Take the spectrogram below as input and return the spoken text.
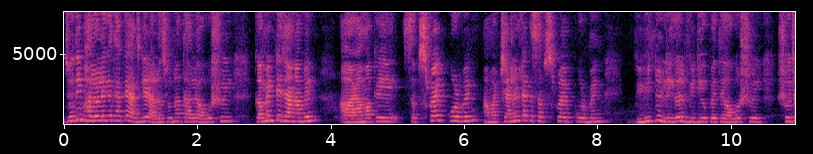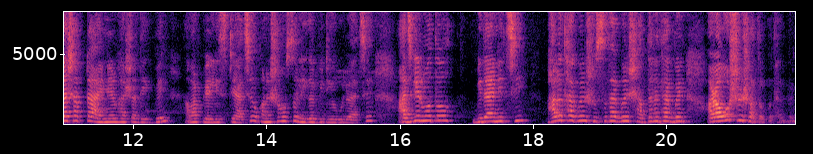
যদি ভালো লেগে থাকে আজকের আলোচনা, তাহলে অবশ্যই কমেন্টে জানাবেন। আর আমাকে সাবস্ক্রাইব করবেন, আমার চ্যানেলটাকে সাবস্ক্রাইব করবেন, বিভিন্ন লিগাল ভিডিও পেতে অবশ্যই সোজা সাপটা আইনের ভাষা দেখবেন, আমার প্লেলিস্টে আছে, ওখানে সমস্ত লিগাল ভিডিওগুলো আছে। আজকের মতো বিদায় নিচ্ছি, ভালো থাকবেন, সুস্থ থাকবেন, সাবধানে থাকবেন, আর অবশ্যই সতর্ক থাকবেন।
